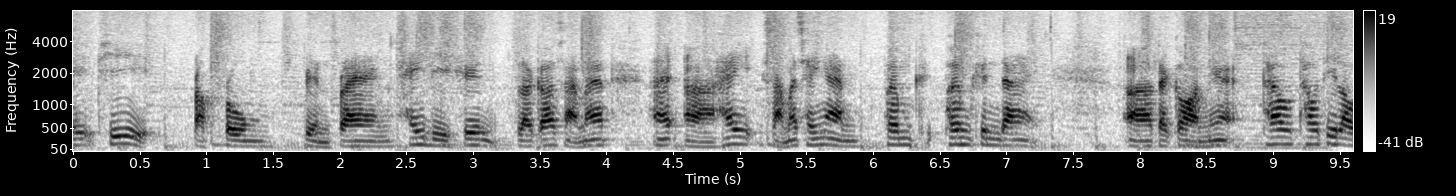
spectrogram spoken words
ต์ที่ปรับปรุงเปลี่ยนแปลงให้ดีขึ้น แล้วก็สามารถให้ใหสามารถใช้งานเพิ่มเพิ่มขึ้นได้ แต่ก่อนเนี่ยเท่าเท่าที่เรา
